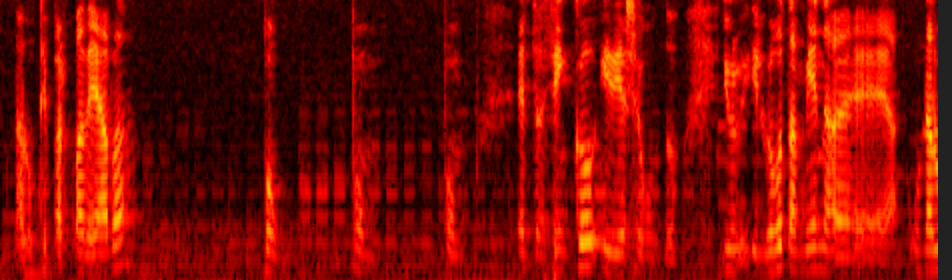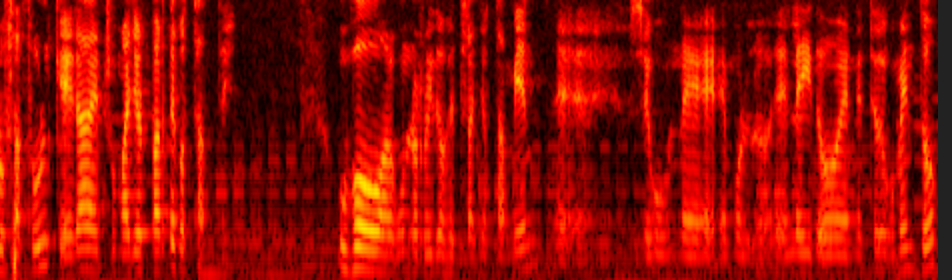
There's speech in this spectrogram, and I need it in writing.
Una luz que parpadeaba pum, pum, pum, entre 5 y 10 segundos. Y, luego también eh, una luz azul que era en su mayor parte constante. Hubo algunos ruidos extraños también, eh, según eh, hemos leído en este documento.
